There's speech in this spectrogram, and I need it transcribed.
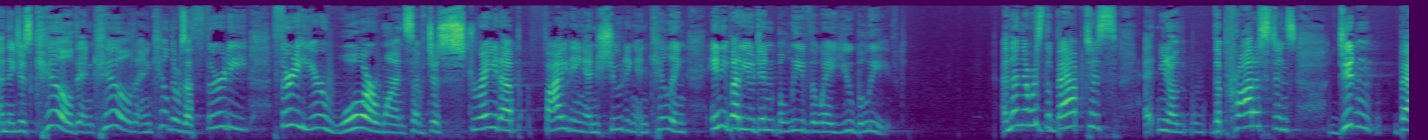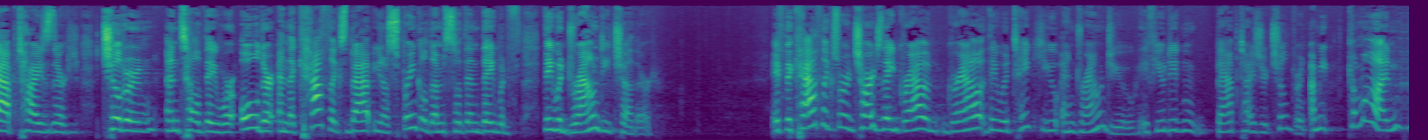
And they just killed and killed and killed. There was a 30, 30 year war once of just straight up fighting and shooting and killing anybody who didn't believe the way you believed. And then there was the Baptists, uh, you know, the Protestants didn't baptize their children until they were older, and the Catholics, you know, sprinkled them so then they would, they would drown each other. If the Catholics were in charge, they'd ground, ground, they would take you and drown you if you didn't baptize your children. I mean, come on.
